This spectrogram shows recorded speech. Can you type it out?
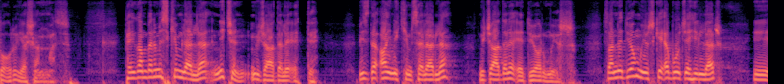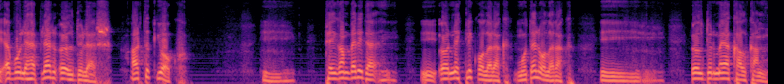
doğru yaşanmaz. Peygamberimiz kimlerle, niçin mücadele etti? Biz de aynı kimselerle mücadele ediyor muyuz? Zannediyor muyuz ki Ebu Cehiller, Ebu Lehebler öldüler. Artık yok. E, peygamberi de örneklik olarak, model olarak öldürmeye kalkan,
